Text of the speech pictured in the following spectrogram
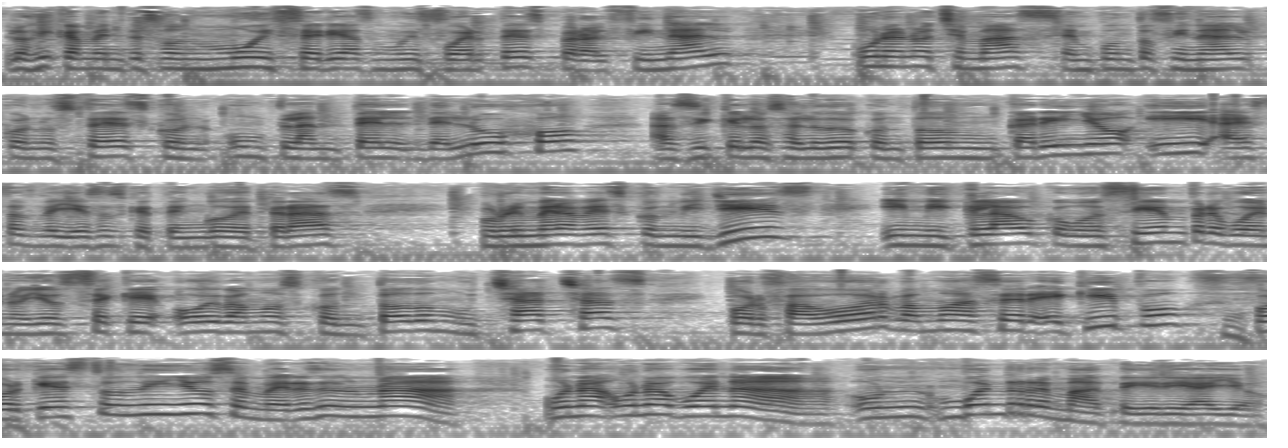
lógicamente son muy serias, muy fuertes, pero al final, una noche más en punto final con ustedes, con un plantel de lujo, así que los saludo con todo un cariño y a estas bellezas que tengo detrás por primera vez con mi Giz y mi Clau, como siempre. Bueno, yo sé que hoy vamos con todo, muchachas. Por favor, vamos a hacer equipo, porque estos niños se merecen una, una, una buena, un buen remate, diría yo.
